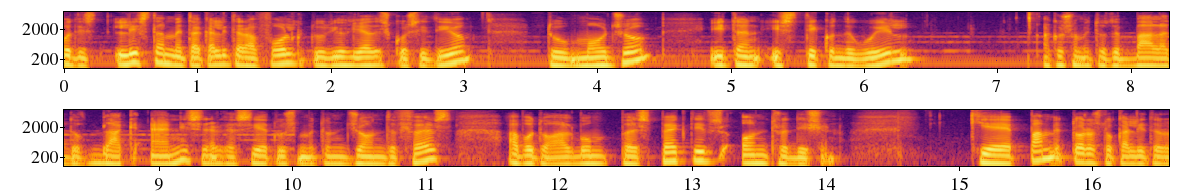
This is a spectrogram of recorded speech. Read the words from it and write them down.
Από τη λίστα με τα καλύτερα folk του 2022 του Mojo ήταν η Stick on the Wheel Ακούσαμε το The Ballad of Black Annie, συνεργασία τους με τον John the First από το άλμπουμ Perspectives on Tradition. Και πάμε τώρα στο καλύτερο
